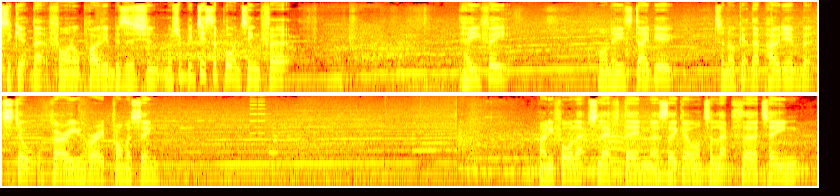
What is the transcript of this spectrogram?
to get that final podium position which would be disappointing for Heafy on his debut to not get that podium but still very very promising. Only four laps left then as they go on to lap 13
